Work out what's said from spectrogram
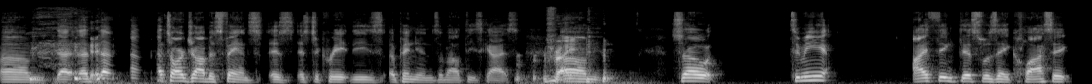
Um, that, that, that, that's our job as fans is is to create these opinions about these guys. Right. Um, so, to me, I think this was a classic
